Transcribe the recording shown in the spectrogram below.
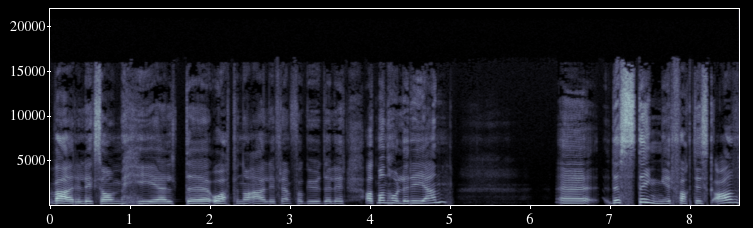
være liksom helt uh, åpen og ærlig fremfor Gud, eller at man holder igjen. Uh, det stenger faktisk av,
